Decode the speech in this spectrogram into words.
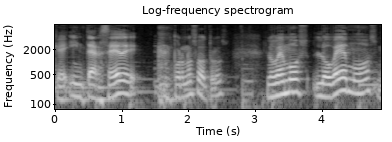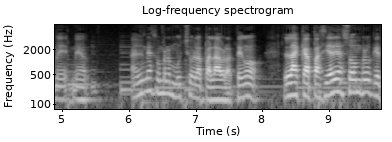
que intercede por nosotros, lo vemos, lo vemos, a mí me asombra mucho la palabra. Tengo la capacidad de asombro que,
